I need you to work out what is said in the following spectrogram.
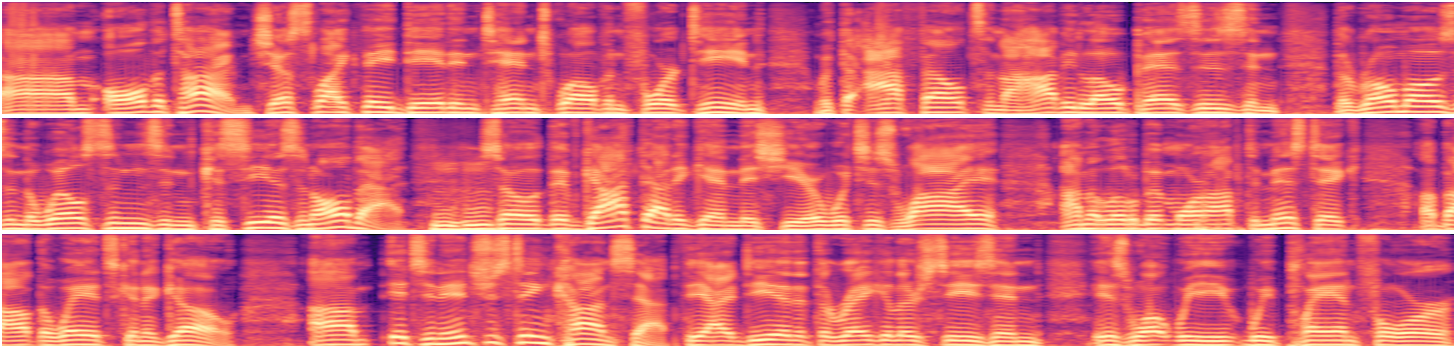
um, all the time, just like they did in 10, 12, and 14 with the Affeldts and the Javi Lopez's and the Romos and the Wilsons and Casillas and all that. So they've got that again this year, which is why I'm a little bit more optimistic about the way it's going to go. Um, it's an interesting concept. The idea that the regular season is what we we plan for,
